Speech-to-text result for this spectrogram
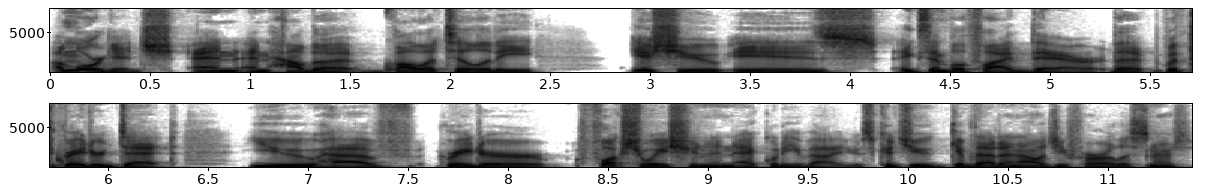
a mortgage and and how the volatility issue is exemplified there. That with greater debt, you have greater fluctuation in equity values. Could you give that analogy for our listeners?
